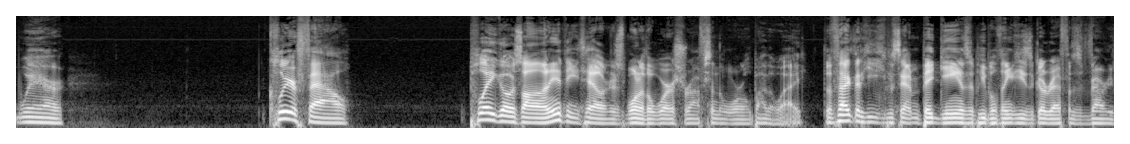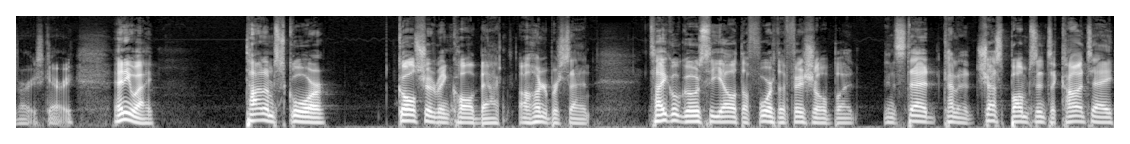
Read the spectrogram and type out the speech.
where clear foul, play goes on. Anthony Taylor is one of the worst refs in the world, by the way. The fact that he was getting big games and people think he's a good ref is very, very scary. Anyway, Tottenham score. Goal should have been called back 100%. Tuchel goes to yell at the fourth official, but instead kind of chest bumps into Conte.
